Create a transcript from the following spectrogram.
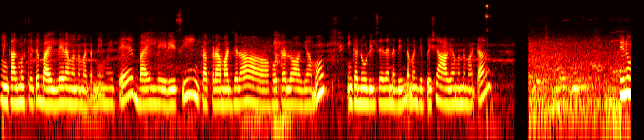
ఇంకా ఆల్మోస్ట్ అయితే బయలుదేరామన్నమాట. మేమైతే బయలుదేరేసి ఇంకా అక్కడ మధ్యలో హోటల్లో ఆగాము. ఇంకా నూడిల్స్ ఏదైనా తిందామని చెప్పేసి ఆగామన్నమాట. తిను.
